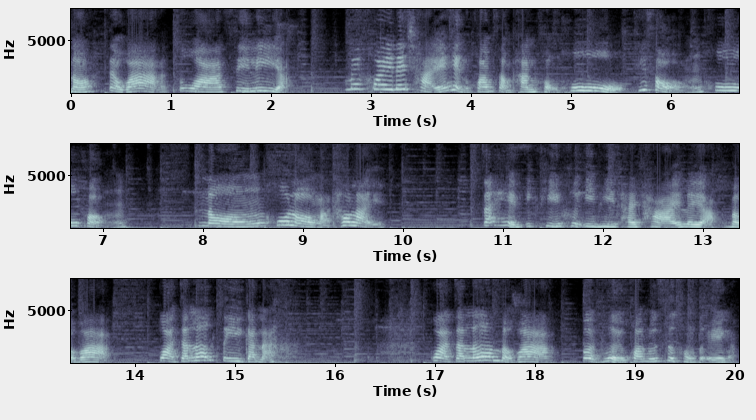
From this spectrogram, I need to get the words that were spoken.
เนาะแต่ว่าตัวซีรีส์อะไม่ค่อยได้ฉายให้เห็นความสัมพันธ์ของคู่ที่สองคู่ของน้องคู่รองอะเท่าไหร่ จะเห็นอีกทีคือ EP ท้ายๆเลยอะแบบว่ากว่าจะเลิกตีกันอะกว่าจะเริ่มแบบว่า เปิดเผยความรู้สึกของตัวเองอะ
